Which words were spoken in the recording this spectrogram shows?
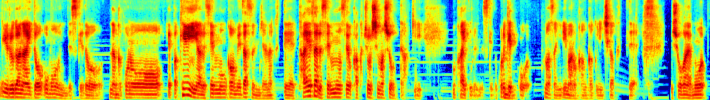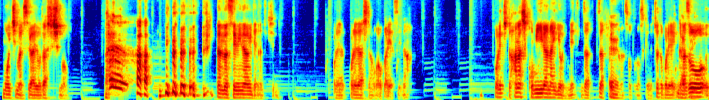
揺るがないと思うんですけど、なんかこの、やっぱ権威ある専門家を目指すんじゃなくて、絶えざる専門性を拡張しましょうってはっきり書いてるんですけど、これ結構まさに今の感覚に近くって、しょうがない、もう、もう一枚スライドを出してしまおう。だんだんセミナーみたいになってきてる。これ、これ出した方がわかりやすいな。これちょっと話込み入らないようにね、ざざっくり話そうと思うんですけど、ちょっとこれ画像、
